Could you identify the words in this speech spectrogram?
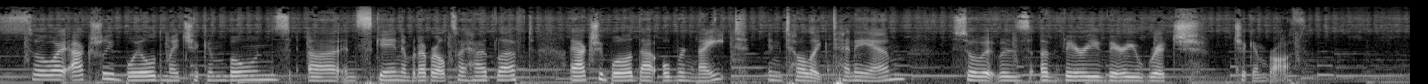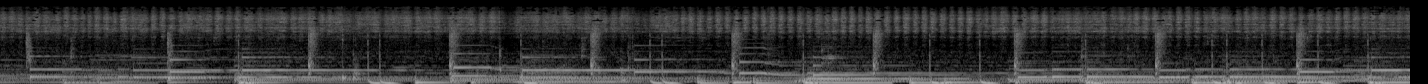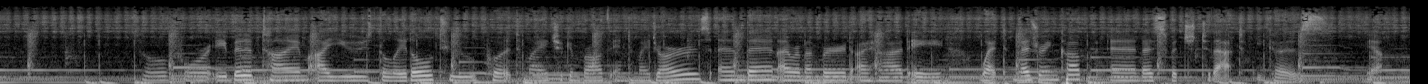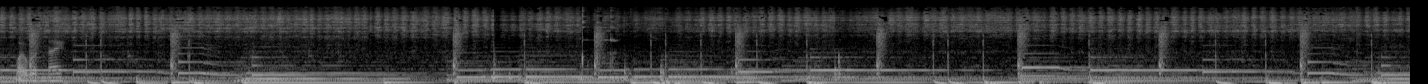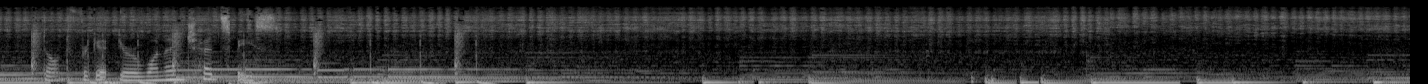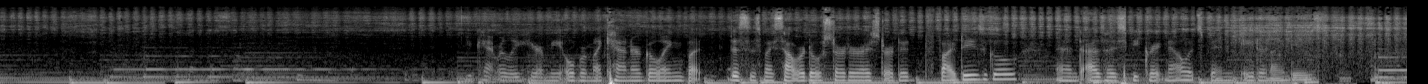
So I actually boiled my chicken bones uh, and skin and whatever else I had left. I actually boiled that overnight until like 10 a.m. So it was a very, very rich chicken broth. Bit of time I used the ladle to put my chicken broth into my jars and then I remembered I had a wet measuring cup and I switched to that because yeah, why wouldn't I? Don't forget your one inch headspace. Really hear me over my canner going, but this is my sourdough starter I started five days ago, and as I speak right now, it's been eight or nine days.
